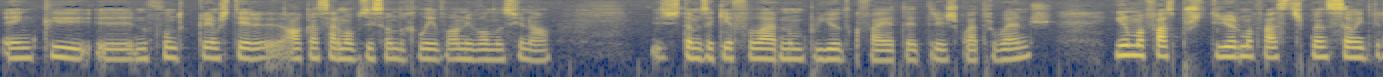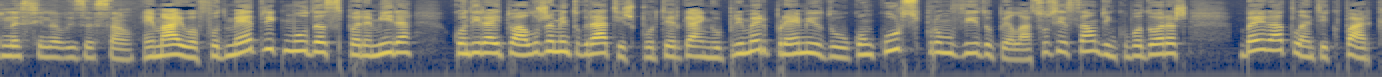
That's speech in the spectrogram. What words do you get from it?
em que, eh, no fundo, queremos ter, alcançar uma posição de relevo ao nível nacional. Estamos aqui a falar num período que vai até 3, 4 anos e numa fase posterior, uma fase de expansão e internacionalização. Em maio, a Foodmetric muda-se para Mira, com direito a alojamento grátis por ter ganho o primeiro prémio do concurso promovido pela Associação de Incubadoras Beira Atlântico Park.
